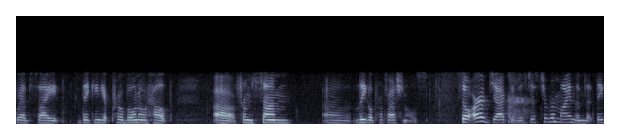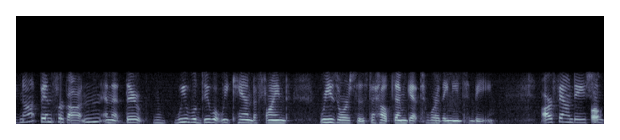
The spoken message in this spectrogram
website. They can get pro bono help uh, from some uh, legal professionals. So our objective is just to remind them that they've not been forgotten and that we will do what we can to find resources to help them get to where they need to be. Our foundation oh.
